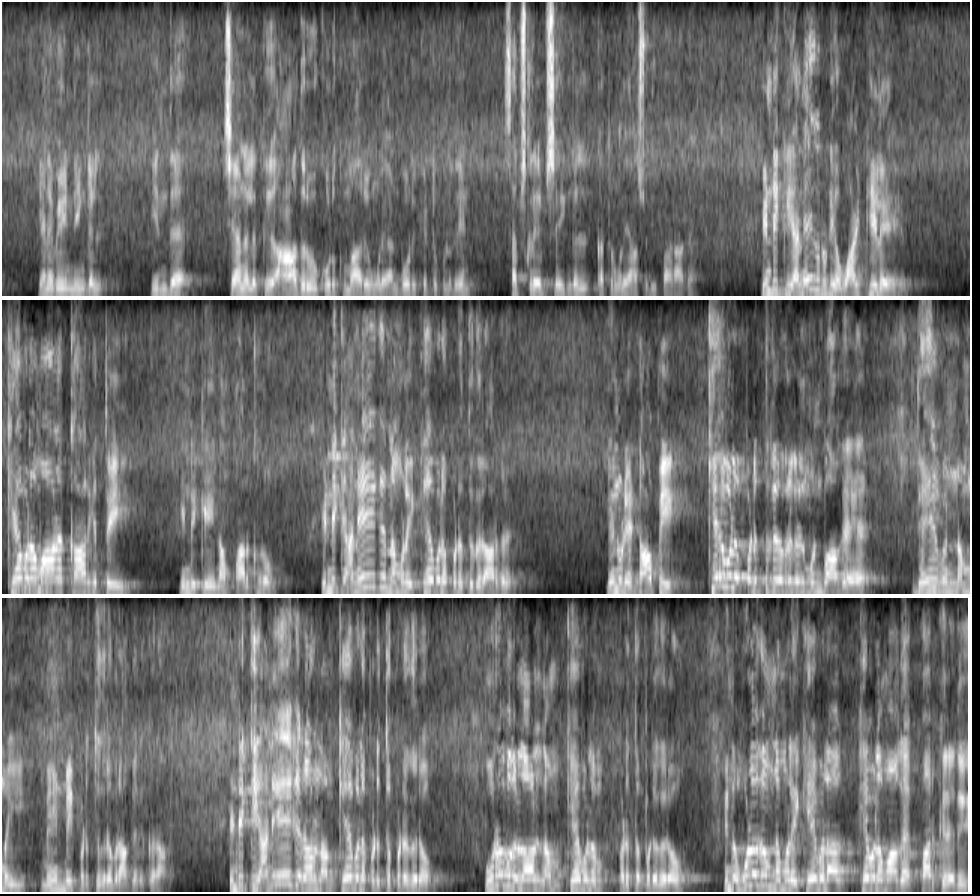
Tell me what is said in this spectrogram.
எனவே நீங்கள் இந்த சேனலுக்கு ஆதரவு கொடுக்குமாறு உங்களை அன்போடு கேட்டுக்கொள்கிறேன். சப்ஸ்கிரைப் செய்யுங்கள் கர்த்தர் உங்களை ஆஸ்வதிப்பாராக. இன்றைக்கு அநேகருடைய வாழ்க்கையிலே கேவலமான காரியத்தை இன்றைக்கு நாம் பார்க்கிறோம். இன்றைக்கு அநேகர் நம்மளை கேவலப்படுத்துகிறார்கள். என்னுடைய டாபிக் கேவலப்படுத்துகிறவர்கள் முன்பாக தேவன் நம்மை மேன்மைப்படுத்துகிறவராக இருக்கிறார். இன்றைக்கு அநேகரால் நாம் கேவலப்படுத்தப்படுகிறோம். உறவுகளால் நாம் கேவலப்படுத்தப்படுகிறோம். இந்த உலகம் நம்மளை கேவலா கேவலமாக பார்க்கிறது.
